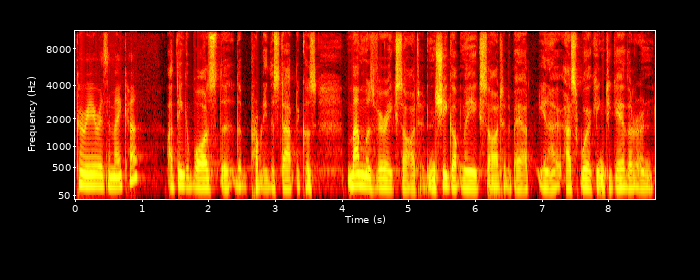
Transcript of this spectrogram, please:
career as a maker? I think it was the, the probably the start because mum was very excited and she got me excited about, you know, us working together and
